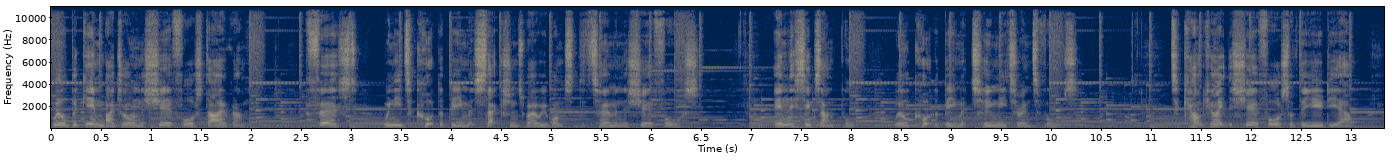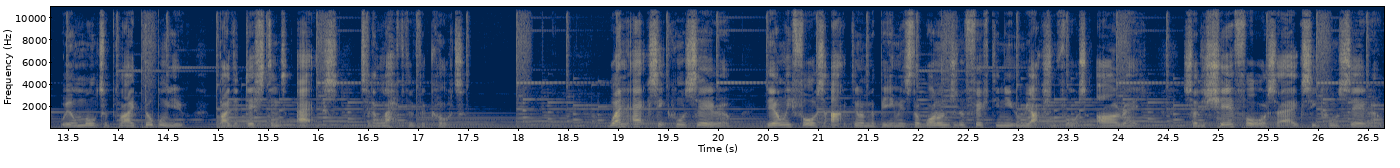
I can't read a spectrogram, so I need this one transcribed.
We'll begin by drawing the shear force diagram. First, we need to cut the beam at sections where we want to determine the shear force. In this example, we'll cut the beam at 2 metre intervals. To calculate the shear force of the UDL, we'll multiply W by the distance x to the left of the cut. When x equals 0, the only force acting on the beam is the 150 newton reaction force RA, so the shear force at x equals 0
